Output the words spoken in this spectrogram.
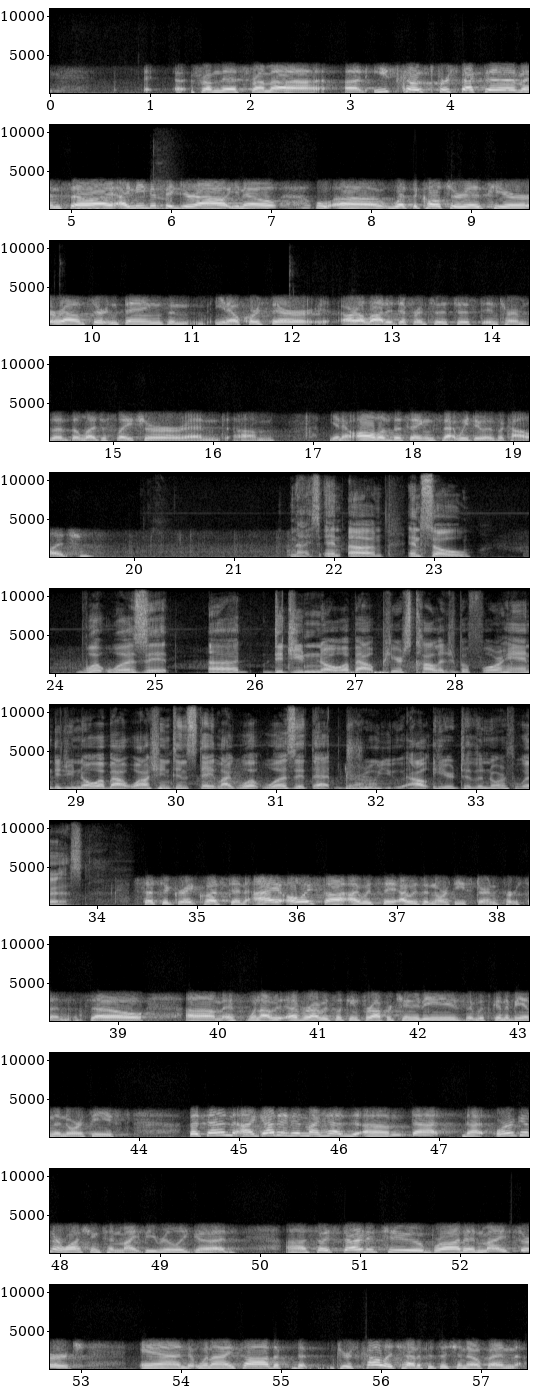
from this from a an East Coast perspective, and so I, I need to figure out, you know, uh, what the culture is here around certain things, and you know, of course, there are a lot of differences just in terms of the legislature and um, you know all of the things that we do as a college. Nice, and um, and so, what was it uh, did you know about Pierce College beforehand? Did you know about Washington State? Like, what was it that drew yeah. you out here to the Northwest? Such a great question. I always thought I would say I was a Northeastern person. So, um, if when I was ever I was looking for opportunities, it was going to be in the Northeast. But then I got it in my head um, that that Oregon or Washington might be really good. Uh, so I started to broaden my search and when I saw that, that Pierce College had a position open,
